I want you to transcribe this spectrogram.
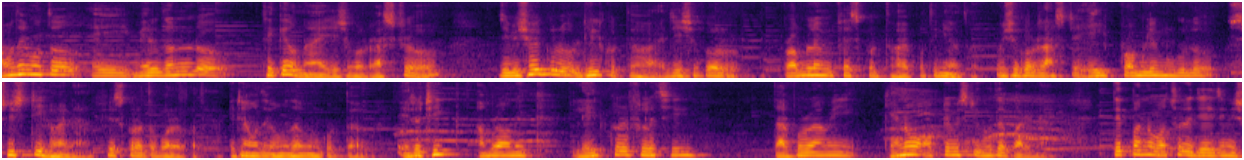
আমাদের মতো এই মেরুদণ্ড থেকেও নাই যে সকল রাষ্ট্র যে বিষয়গুলো ডিল করতে হয়, যে সকল প্রবলেম ফেস করতে হয় প্রতিনিয়ত, ওই সকল রাষ্ট্রে এই প্রবলেমগুলো সৃষ্টি হয় না ফেস করা তো পরের কথা। এটা আমাদের অনুধাবন করতে হবে। এটা ঠিক, আমরা অনেক লেট করে ফেলেছি তারপরে আমি কেন অপটিমিস্টিক হতে পারি না? তেপ্পান্ন বছরে যে জিনিস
